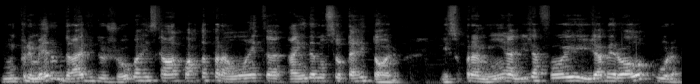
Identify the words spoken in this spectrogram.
no primeiro drive do jogo, arriscar uma quarta para um ainda no seu território. Isso para mim ali já foi, já beirou a loucura.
